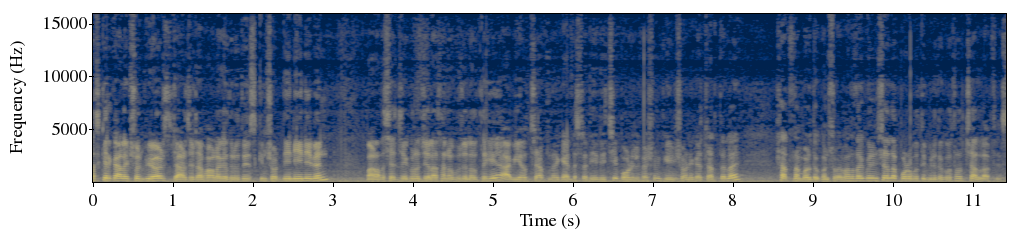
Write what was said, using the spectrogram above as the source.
আজকের কালেকশন ভিউয়ার্স যার যেটা ভালো লাগে, দ্রুত স্ক্রিনশট দিয়ে নিয়ে নেবেন। বাংলাদেশের যে কোনো জেলা, থানা, উপজেলা থেকে আমি হচ্ছে আপনার অ্যাড্রেসটা দিয়ে দিচ্ছি। বডিল ফ্যাশন গ্রিন সনিকা চারতলায়, সাত নম্বর দোকান। সবাই ভালো থাকবেন ইনশাল্লাহ পরবর্তী ভিডিওতে কথা হচ্ছে। আল্লাহ হাফিজ।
